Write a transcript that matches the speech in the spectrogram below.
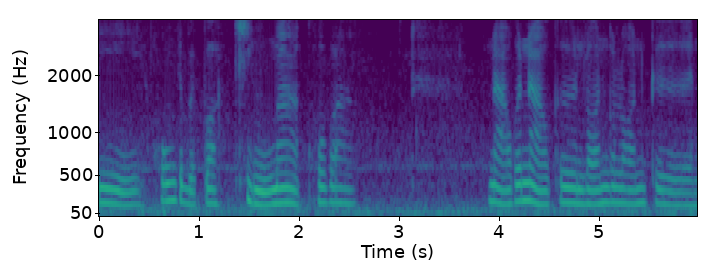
นี้คงจะแบบว่าขิงมากเพราะว่า หนาวก็หนาวเกินร้อนก็ร้อนเกิน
